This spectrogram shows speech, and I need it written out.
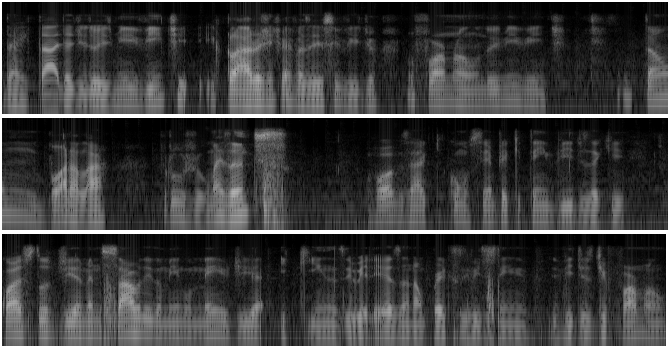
da Itália de 2020 e claro a gente vai fazer esse vídeo no Fórmula 1 2020 então bora lá pro jogo. Mas antes vou avisar que como sempre aqui tem vídeos aqui quase todo dia menos sábado e domingo meio dia e 15 beleza? Não perca esses vídeos tem vídeos de Fórmula 1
